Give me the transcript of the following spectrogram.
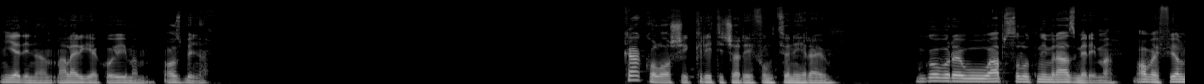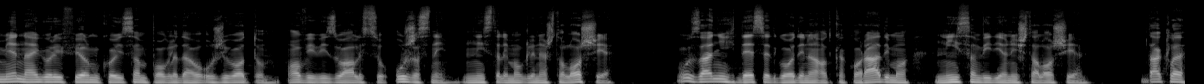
jedina alergija koju imam, ozbiljno. Kako loši kritičari funkcioniraju? Govore u apsolutnim razmjerima. Ovaj film je najgori film koji sam pogledao u životu. Ovi vizuali su užasni, niste li mogli nešto lošije? U zadnjih deset godina od kako radimo nisam vidio ništa lošije. Dakle,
